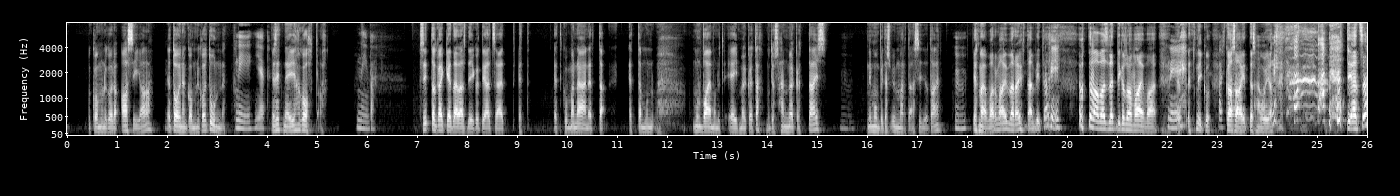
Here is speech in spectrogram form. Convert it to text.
kommunikoida asiaa ja toinen kommunikoi tunnetta. niin, jep. Ja sitten ne ei ihan kohtaa. Niinpä. Sitten on kaikkea tällaista, niin kuin, tiedätkö, että, että, että kun mä näen, että, että mun, mun vaimo nyt ei mökötä, mutta jos hän mököttäisi, Mm. niin mun pitäisi ymmärtää sitten jotain. Mm. Ja mä en varmaan ymmärrä yhtään mitään. Niin, Mutta mä vaan silleen, että mikä sua vaivaa. niin. Että et, niinku Olisi kasa itses muija. Niin. Tiedätkö?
